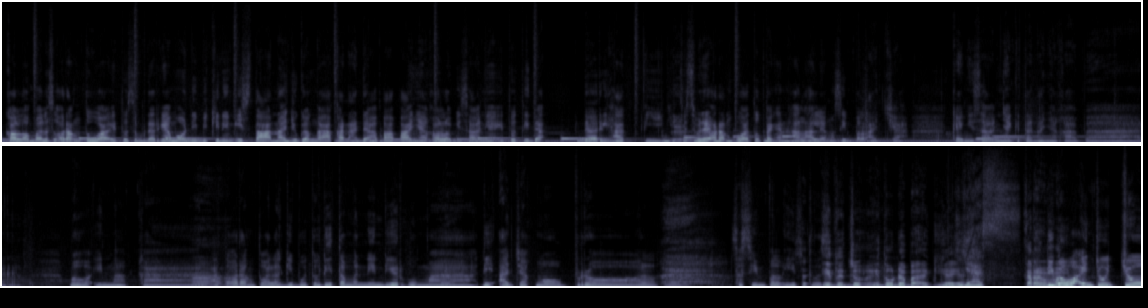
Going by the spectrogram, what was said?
kalau balas orang tua itu sebenarnya mau dibikinin istana juga nggak akan ada apa-apanya kalau misalnya itu tidak dari hati gitu. Iya. Sebenarnya orang tua tuh pengen hal-hal yang simpel aja. Kayak misalnya kita nanya kabar, bawain makan, Ah. atau orang tua lagi butuh ditemenin di rumah, diajak ngobrol. Sesimpel itu. Eh. itu cu- itu udah bahagia ya Yes. karena memang Dibawain cucu,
